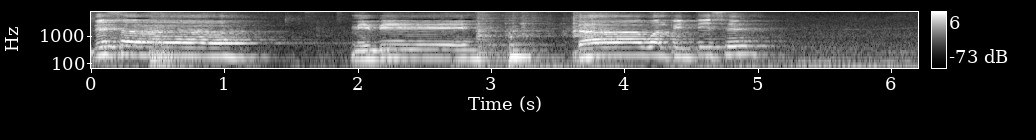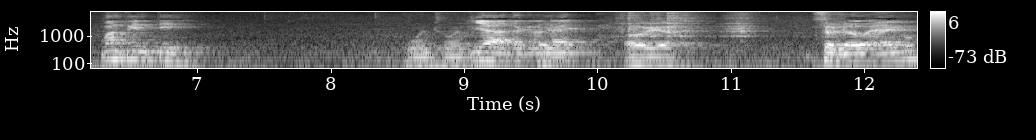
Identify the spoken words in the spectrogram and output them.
This uh maybe the 120 sir. 120. 120. Yeah, the granite. Oh yeah. So no angle?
